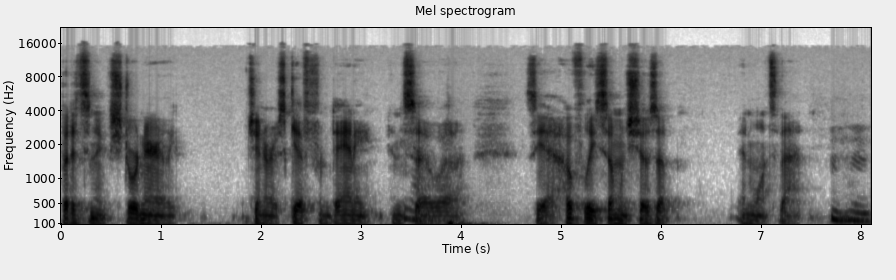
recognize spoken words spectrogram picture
but it's an extraordinarily generous gift from Danny, and so, uh, so yeah, hopefully someone shows up and wants that. And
